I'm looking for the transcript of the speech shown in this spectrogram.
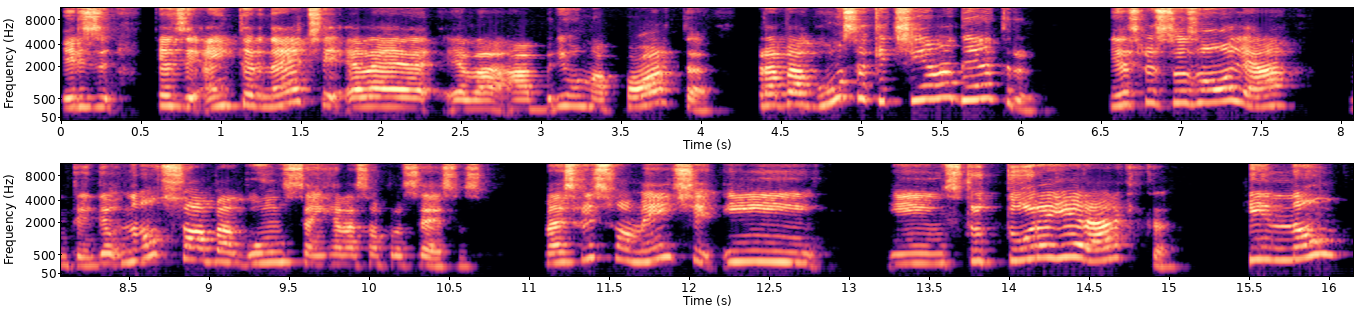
Eles, quer dizer, a internet ela, ela abriu uma porta para a bagunça que tinha lá dentro. E as pessoas vão olhar, entendeu? Não só a bagunça em relação a processos, mas principalmente em, em estrutura hierárquica, que não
